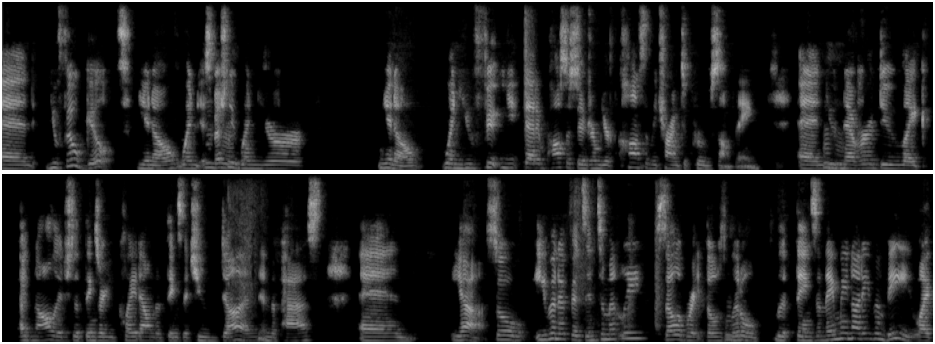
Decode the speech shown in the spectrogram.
and you feel guilt, you know, when, especially mm-hmm. when you're, you know, when you feel you, that imposter syndrome, you're constantly trying to prove something, and mm-hmm. you never do like acknowledge the things or you play down the things that you've done in the past, and yeah. So even if it's intimately, celebrate those mm-hmm. little, things, and they may not even be like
